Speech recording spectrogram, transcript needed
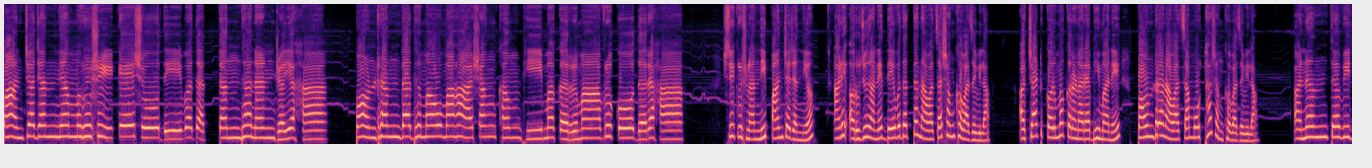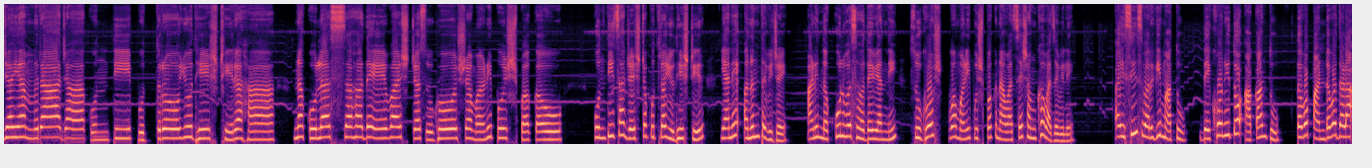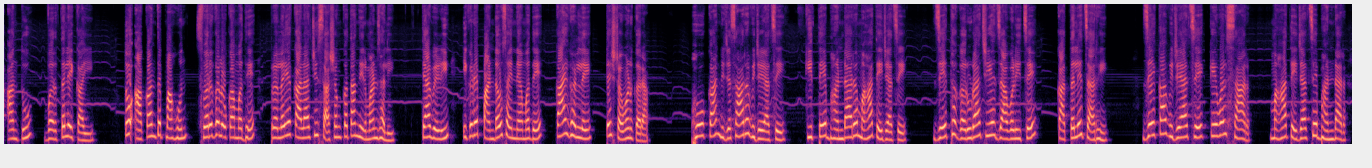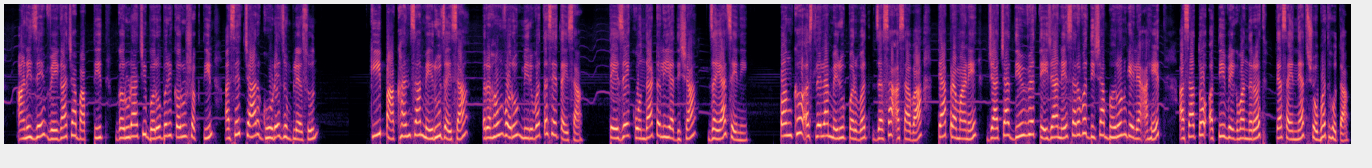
पाञ्चजन्यं ऋषिकेशो देवदत्तं धनञ्जयः पौण्ड्रं दध्मौ महाशङ्खं भीमकर्मावृकोदरः। श्रीकृष्णांनी पांचजन्य आणि अर्जुनाने देवदत्त नावाचा शंख वाजविला. अचाट कर्म करणाऱ्या भीमाने पौंड्र नावाचा मोठा शंख वाजविला. अनंत विजयम राजा कुंती पुत्र युधिष्ठिरः नकुलः सह देवश्च सुघोष मणिपुष्पकौ कुंतीचा ज्येष्ठ पुत्र युधिष्ठिर याने अनंत विजय आणि नकुल व सहदेव यांनी सुघोष व मणिपुष्पक नावाचे शंख वाजविले. ऐसी स्वर्गी मातू देखोनी तो आकांतू तव पांडव दळा आंतू वर्तले काई. तो आकांत पाहून स्वर्ग लोकामध्ये प्रलय कालाची साशंकता निर्माण झाली. त्यावेळी इकडे पांडव सैन्यामध्ये काय घडले ते श्रवण करा. हो का निजसार विजयाचे की ते भांडार महातेजाचे जेथ गरुडाची जावळीचे कातले चारी. जे का विजयाचे केवळ सार महातेजाचे भांडार आणि जे वेगाच्या बाबतीत गरुडाची बरोबरी करू शकतील असे चार घोडे जुंपले असून की पाखांचा मेरू जैसा रहमवरू मिरवतसे तैसा. तेजे कोंदाटली या दिशा जयाचेनी. पंख असलेला मेरू पर्वत जसा असावा त्याप्रमाणे ज्याच्या दिव्य तेजाने सर्व दिशा भरून गेल्या आहेत असा तो अति वेगवान रथ त्या सैन्यात शोभत होता.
